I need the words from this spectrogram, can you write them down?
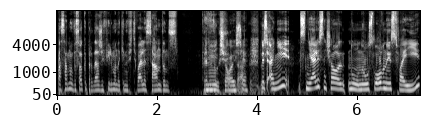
по самой высокой продаже фильма на кинофестивале Sundance Ничего себе. Да, То есть они сняли сначала, ну, на условные свои.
